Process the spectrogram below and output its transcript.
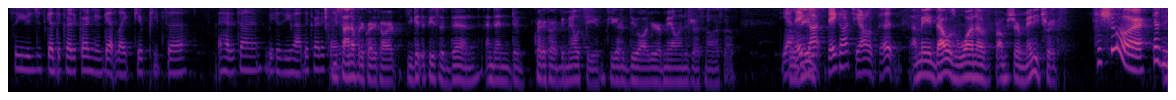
So you just get the credit card and you get like your pizza ahead of time because you have the credit card. You sign up for the credit card, you get the pizza then, and then the credit card be mailed to you. You got to do all your mail-in address and all that stuff. yeah, so they they got they got you all good I mean, that was one of I'm sure many tricks. for sure. Because good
